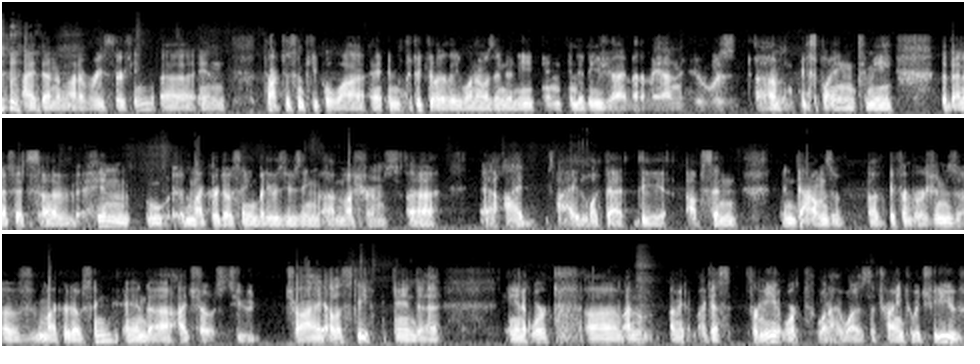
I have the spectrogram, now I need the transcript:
I had done a lot of researching uh, and talked to some people, while, and particularly when I was in, in Indonesia, I met a man who was um, explaining to me the benefits of him microdosing, but he was using uh, mushrooms. Uh, I I looked at the ups and, and downs of, of different versions of microdosing, and uh, I chose to try LSD and uh, and it worked. Um, I don't. I mean, I guess for me, it worked. What I was trying to achieve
